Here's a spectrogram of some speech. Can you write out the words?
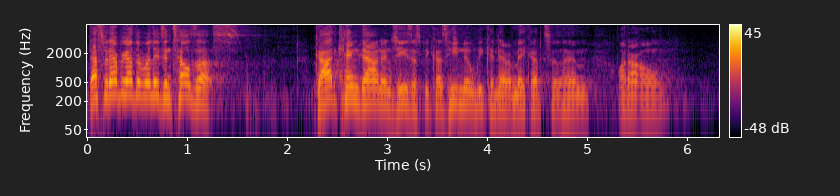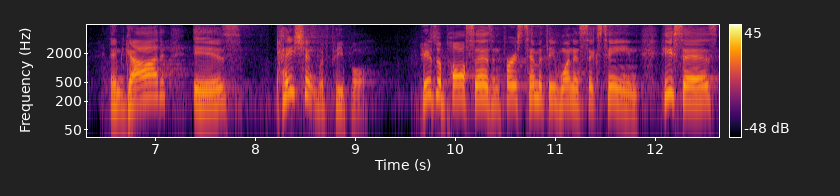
That's what every other religion tells us. God came down in Jesus because he knew we could never make it up to him on our own. And God is patient with people. Here's what Paul says in 1 Timothy 1 and 16. He says,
